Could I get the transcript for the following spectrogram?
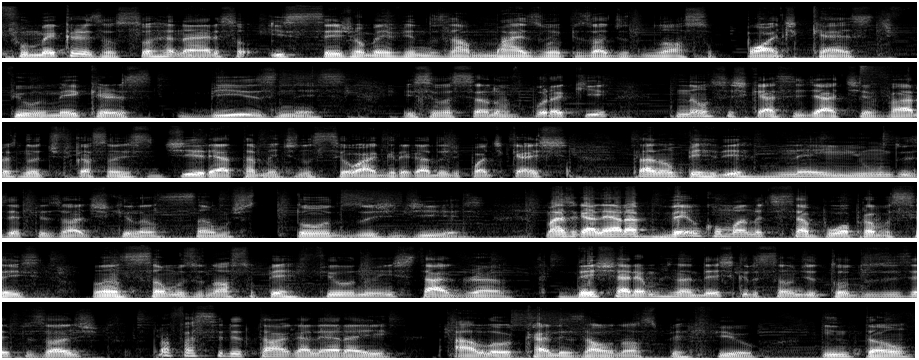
filmmakers, eu sou Renan Erison e sejam bem-vindos a mais um episódio do nosso podcast Filmmakers Business. E se você é novo por aqui, não se esquece de ativar as notificações diretamente no seu agregador de podcast para não perder nenhum dos episódios que lançamos todos os dias. Mas galera, venho com uma notícia boa para vocês. Lançamos o nosso perfil no Instagram. Deixaremos na descrição de todos os episódios para facilitar a galera aí a localizar o nosso perfil. Então,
